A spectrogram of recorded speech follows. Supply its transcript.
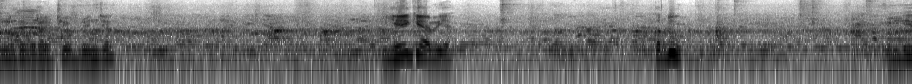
another variety of brinjal ये क्या भी है कद्दू भिंडी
